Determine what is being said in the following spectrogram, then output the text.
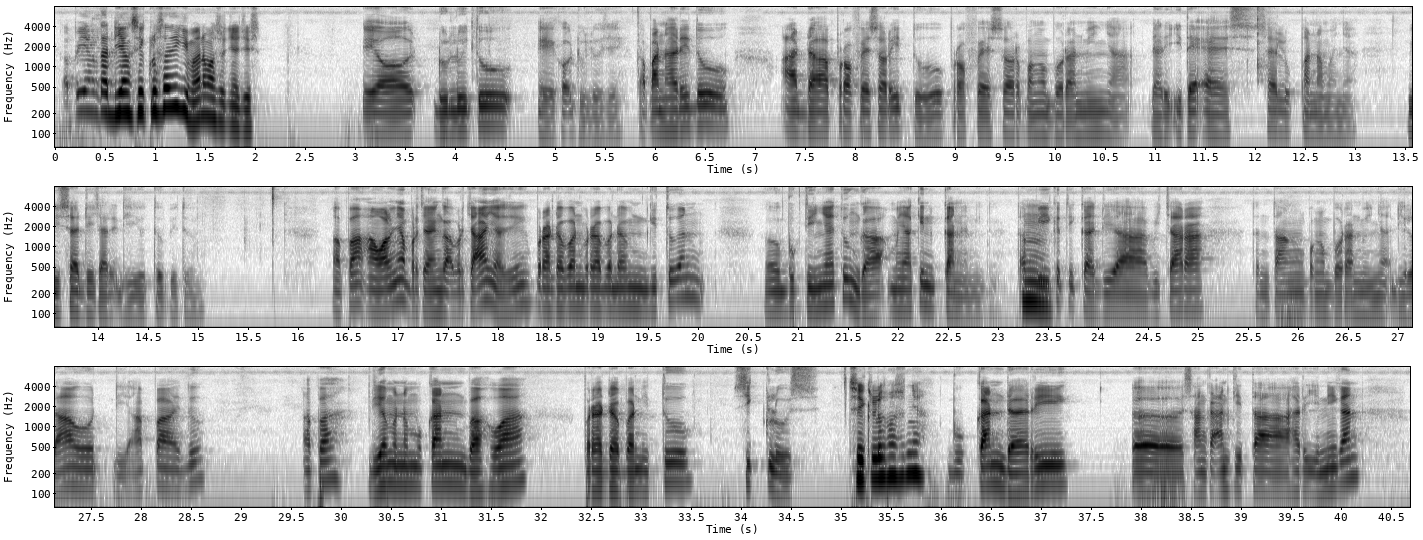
Tapi yang tadi yang siklus tadi gimana maksudnya, Jis? Ya dulu itu eh kok dulu sih. Kapan hari itu ada profesor itu, profesor pengeboran minyak dari ITS, saya lupa namanya. Bisa dicari di YouTube itu. Apa awalnya percaya nggak percaya sih peradaban-peradaban gitu kan eh, buktinya itu nggak meyakinkan kan gitu. Tapi ketika dia bicara tentang pengeboran minyak di laut, di apa itu apa dia menemukan bahwa peradaban itu siklus Siklus maksudnya? bukan dari eh, sangkaan kita hari ini kan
